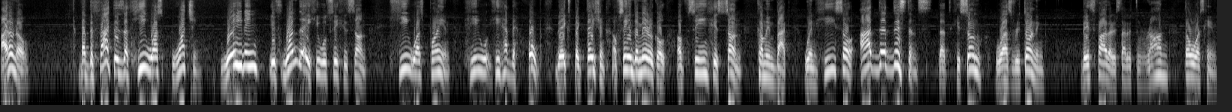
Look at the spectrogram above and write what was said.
I don't know. But the fact is that he was watching, waiting if one day he will see his son. He was praying. He, he had the hope, the expectation of seeing the miracle, of seeing his son coming back. When he saw at the distance that his son was returning, this father started to run towards him.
